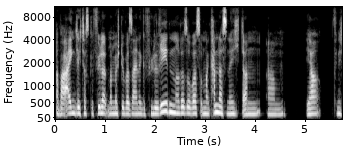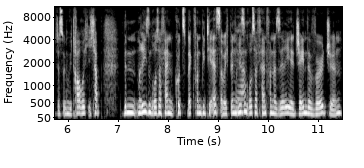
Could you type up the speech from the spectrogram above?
aber eigentlich das Gefühl hat, man möchte über seine Gefühle reden oder sowas und man kann das nicht, dann ähm, ja, finde ich das irgendwie traurig. Ich hab, bin ein riesengroßer Fan, kurz weg von BTS, aber ich bin ein Ja. riesengroßer Fan von der Serie Jane the Virgin.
